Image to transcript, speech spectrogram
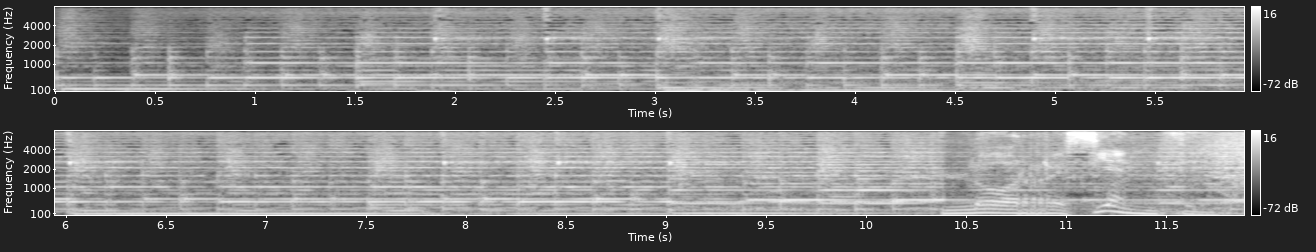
Lo reciente.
